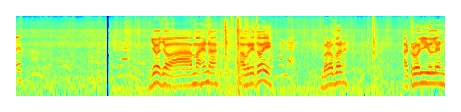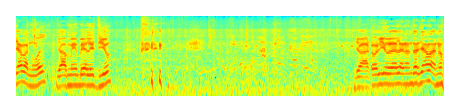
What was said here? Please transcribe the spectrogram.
લે. જો જો આમાં હે ને આવરીત હોય. બરોબર? આ ટ્રોલીયું લઈને જવાનું હોય. જો આ મેં બે લીધ્યું જો આ ટોલીઓ લઈને અંદર જવાનું.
